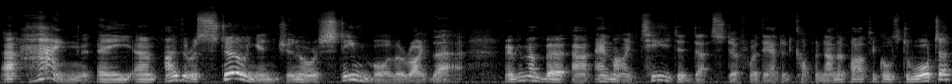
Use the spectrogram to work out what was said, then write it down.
uh, hang a um, either a Stirling engine or a steam boiler right there. I remember uh, MIT did that stuff where they added copper nanoparticles to water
